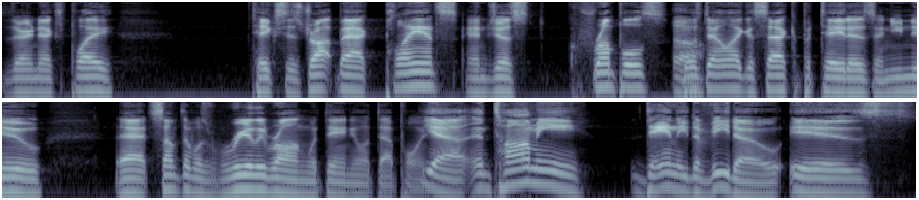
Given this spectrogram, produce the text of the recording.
The very next play, takes his drop back, plants, and just crumples, Oh. goes down like a sack of potatoes, and you knew that something was really wrong with Daniel at that point. Yeah, and Tommy Danny DeVito is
